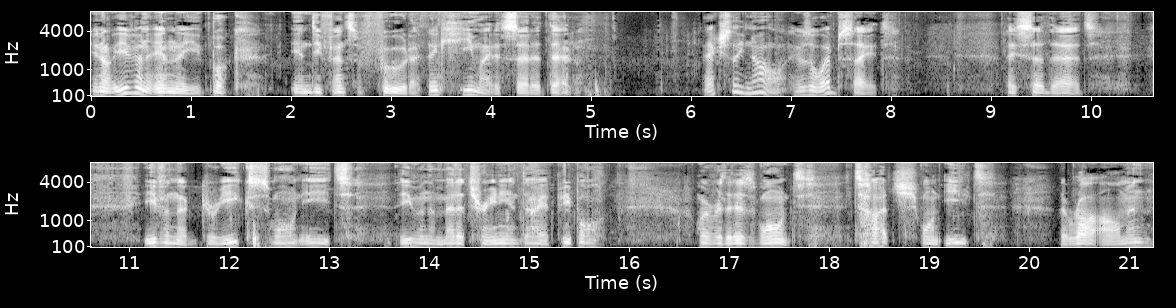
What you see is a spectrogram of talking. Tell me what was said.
You know, even in the book In Defense of Food, I think he might have said it that. Actually, no, it was a website. They said that even the Greeks won't eat, even the Mediterranean diet people, whoever that is, won't touch, won't eat the raw almond.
